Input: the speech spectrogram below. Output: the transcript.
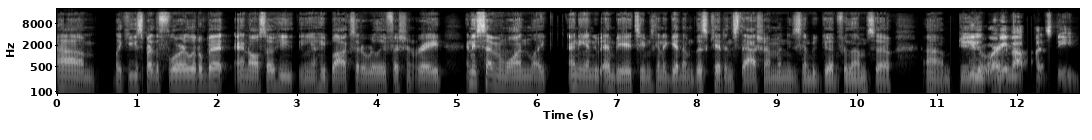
um, like he can spread the floor a little bit, and also he, you know, he blocks at a really efficient rate, and he's seven one. Like any NBA team's going to get him this kid and stash him, and he's going to be good for them. So, um, do you worry way. about foot speed?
